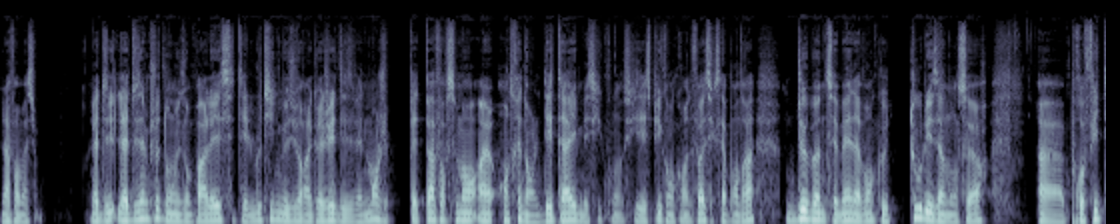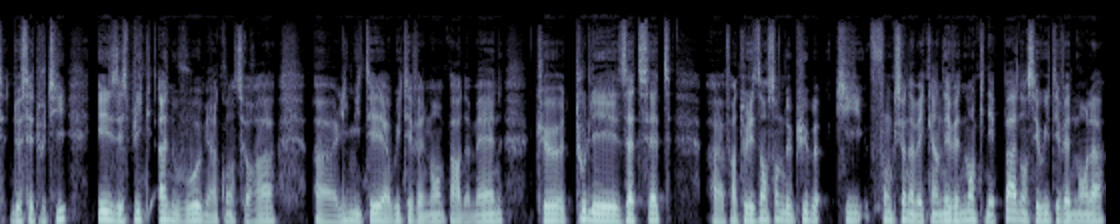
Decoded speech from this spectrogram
l'information. La, deuxième chose dont ils ont parlé, c'était l'outil de mesure agrégé des événements. Je vais peut-être pas forcément entrer dans le détail, mais ce qu'ils expliquent encore une fois, c'est que ça prendra deux bonnes semaines avant que tous les annonceurs euh, profitent de cet outil et ils expliquent à nouveau eh qu'on sera euh, limité à 8 événements par domaine, que tous les adsets, euh, enfin tous les ensembles de pubs qui fonctionnent avec un événement qui n'est pas dans ces 8 événements-là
